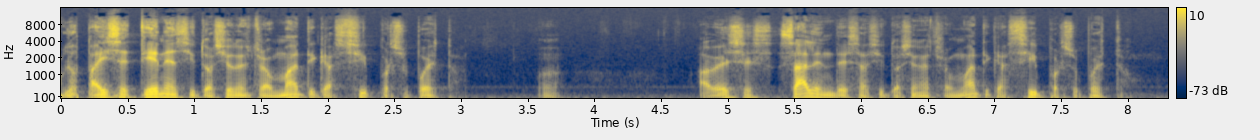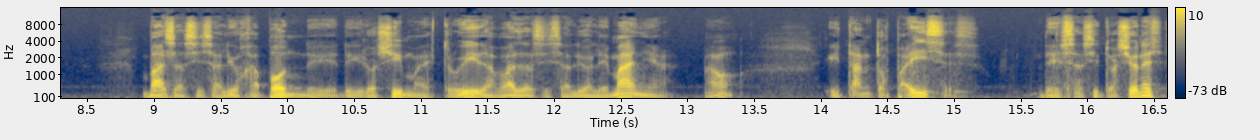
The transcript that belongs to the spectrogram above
¿los países tienen situaciones traumáticas? Sí, por supuesto. A veces salen de esas situaciones traumáticas, sí, por supuesto. Vaya si salió Japón de, de Hiroshima destruida, vaya si salió Alemania, ¿no? Y tantos países de esas situaciones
